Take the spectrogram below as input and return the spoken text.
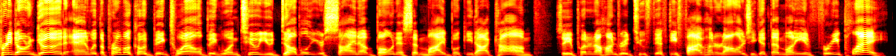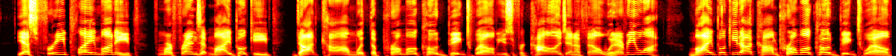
Pretty darn good. And with the promo code Big12, Big One Two, you double your sign up bonus at mybookie.com. So you put in 100, 250, 500 dollars, you get that money in free play. Yes, free play money from our friends at mybookie.com with the promo code Big12. Use it for college, NFL, whatever you want mybookie.com, promo code Big12.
